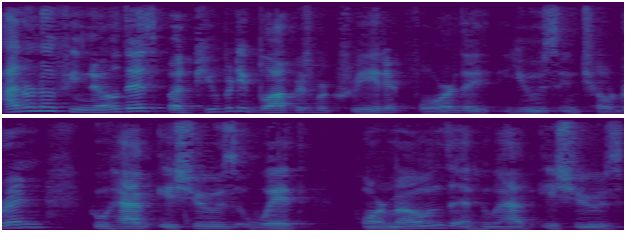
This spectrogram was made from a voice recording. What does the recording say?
I don't know if you know this, but puberty blockers were created for the use in children who have issues with hormones and who have issues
